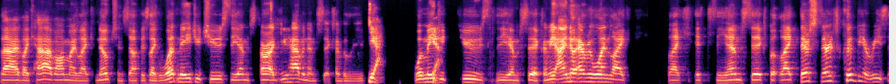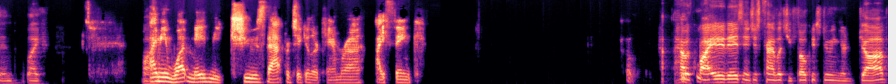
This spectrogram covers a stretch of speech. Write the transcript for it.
that I like have on my like notes and stuff is like what made you choose the M or like, you have an M6, I believe. Yeah. What made Yeah. you choose the M6? I mean, I know everyone like like it's the M6, but like there's there's could be a reason like why. I mean, what made me choose that particular camera? I think how quiet it is and it just kind of lets you focus doing your job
